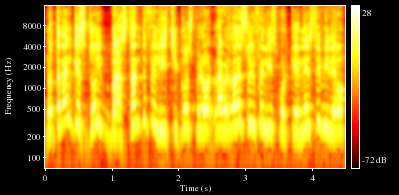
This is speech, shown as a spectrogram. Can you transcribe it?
Notarán que estoy bastante feliz chicos Pero la verdad estoy feliz porque en este video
